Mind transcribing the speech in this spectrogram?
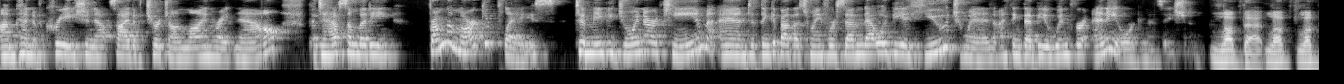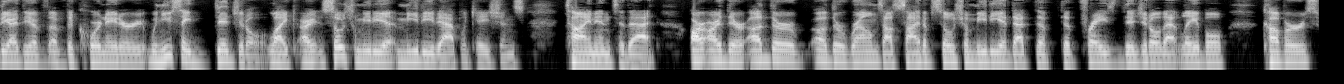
um, kind of creation outside of church online right now. But to have somebody from the marketplace to maybe join our team and to think about that 24 7 that would be a huge win. I think that'd be a win for any organization. Love that. Love love the idea of, of the coordinator. When you say digital like are social media immediate applications tying into that. Are are there other other realms outside of social media that the, the phrase digital that label covers?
